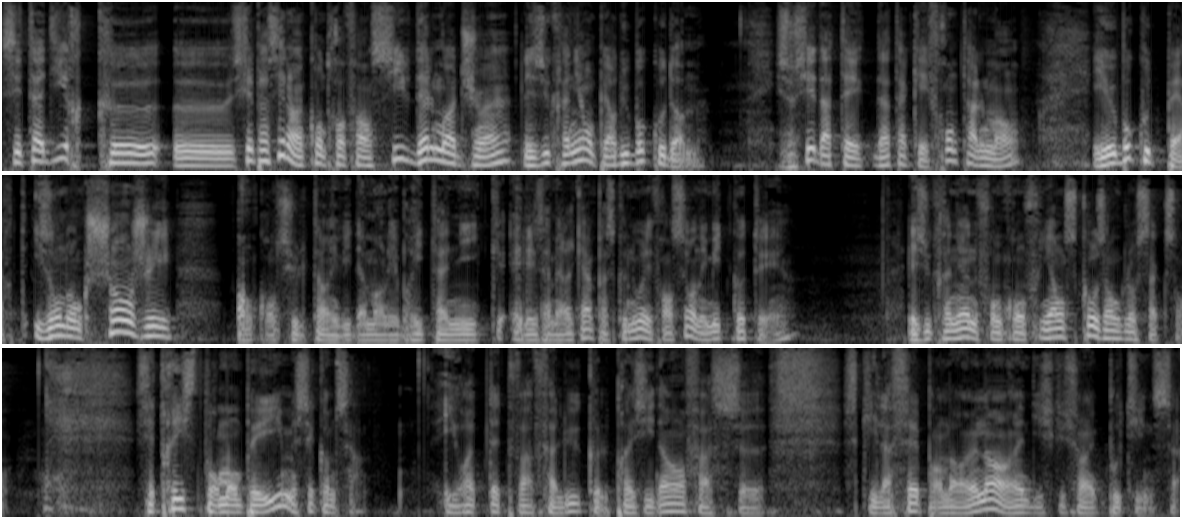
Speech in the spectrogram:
C'est-à-dire que euh, ce qui est passé dans la contre-offensive, dès le mois de juin, les Ukrainiens ont perdu beaucoup d'hommes. Ils ont essayé d'atta- d'attaquer frontalement et il y a eu beaucoup de pertes. Ils ont donc changé, en consultant évidemment les Britanniques et les Américains, parce que nous, les Français, on est mis de côté. hein. Les Ukrainiens ne font confiance qu'aux Anglo-Saxons. C'est triste pour mon pays, mais c'est comme ça. Il aurait peut-être fa- fallu que le président fasse euh, ce qu'il a fait pendant un an, hein, discussion avec Poutine. Ça,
